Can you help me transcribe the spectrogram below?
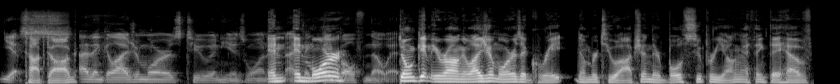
Yes, top dog. I think Elijah Moore is two and he is one, And and think Moore, both know it. don't get me wrong, Elijah Moore is a great number two option. They're both super young. I think they have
